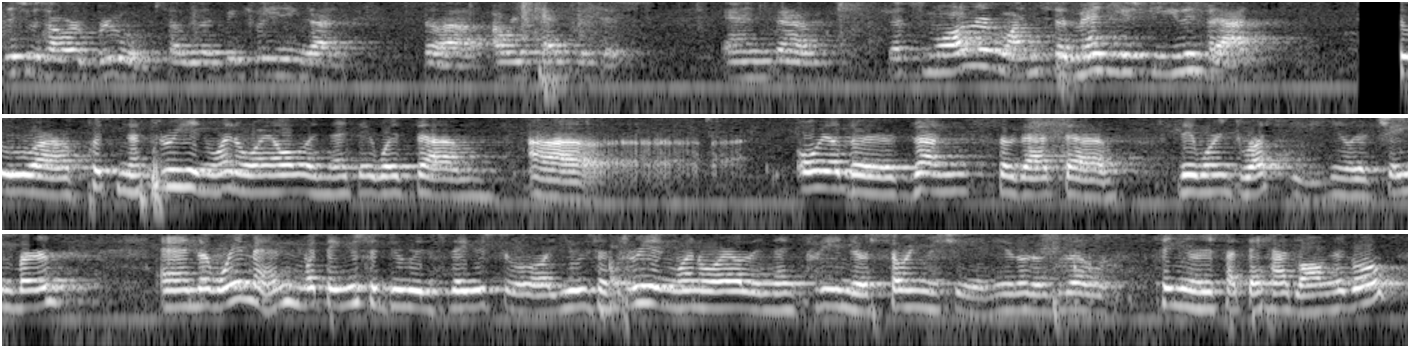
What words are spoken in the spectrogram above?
this was our broom. So we would be cleaning the, the our tent with this. And um, the smaller ones, the men used to use that to uh, put in a three-in-one oil, and that they would um, uh, oil their guns so that uh, they weren't rusty. You know, the chamber. And the women, what they used to do is they used to uh, use a three-in-one oil and then clean their sewing machine. You know, those little singers that they had long ago.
